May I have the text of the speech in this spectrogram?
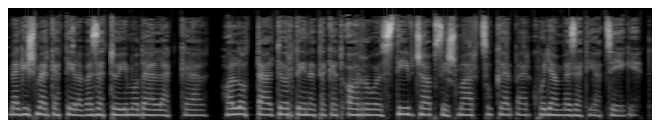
Megismerkedtél a vezetői modellekkel, hallottál történeteket arról Steve Jobs és Mark Zuckerberg hogyan vezeti a cégét.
